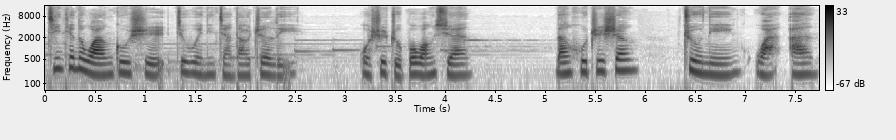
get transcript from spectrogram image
今天的晚安故事就为您讲到这里，我是主播王璇，南湖之声，祝您晚安。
